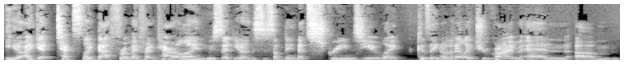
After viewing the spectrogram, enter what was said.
you know, I get texts like that from my friend Caroline, who said, you know, this is something that screams you, like, because they know that I like true crime and um,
